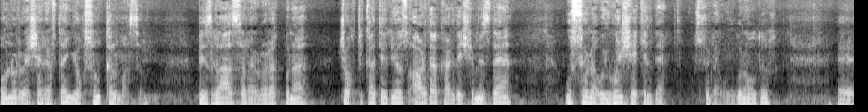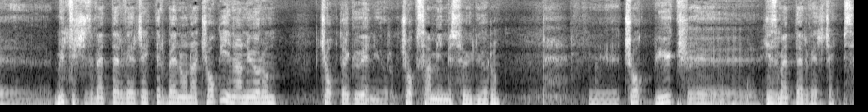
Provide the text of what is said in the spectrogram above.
onur ve şereften yoksun kılmasın. Biz Galatasaray olarak buna çok dikkat ediyoruz. Arda kardeşimiz de usule uygun şekilde, usule uygun oldu. Ee, müthiş hizmetler verecektir. Ben ona çok inanıyorum. Çok da güveniyorum. Çok samimi söylüyorum. Ee, çok büyük e, hizmetler verecek bize.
